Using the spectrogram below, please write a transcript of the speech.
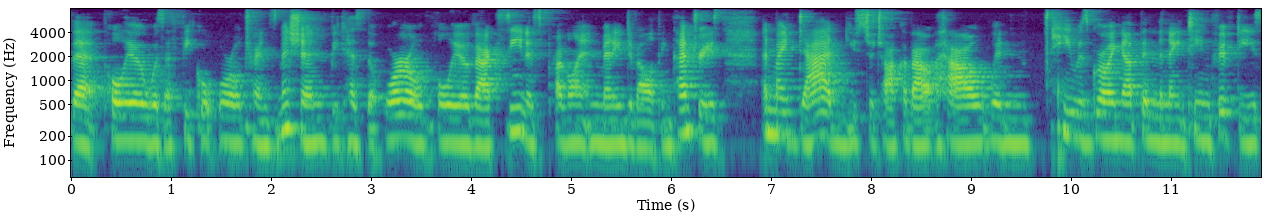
that polio was a fecal oral transmission because the oral polio vaccine is prevalent in many developing countries. And my dad used to talk about how when he was growing up in the 1950s,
